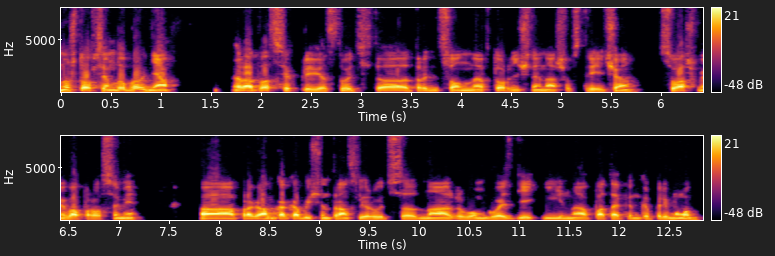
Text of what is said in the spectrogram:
Ну что, всем доброго дня. Рад вас всех приветствовать. Это традиционная вторничная наша встреча с вашими вопросами. А, программа, как обычно, транслируется на «Живом гвозде» и на Потапенко прямом.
